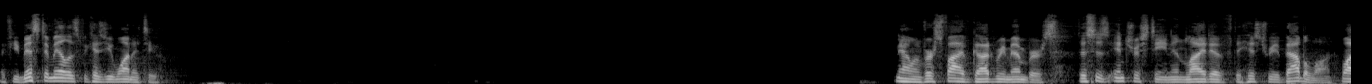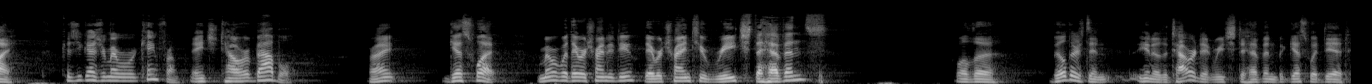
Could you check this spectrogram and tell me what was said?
If you missed a meal, it's because you wanted to. Now, in verse 5, God remembers. This is interesting in light of the history of Babylon. Why? Because you guys remember where it came from the ancient Tower of Babel, right? Guess what? Remember what they were trying to do? They were trying to reach the heavens. Well, the builders didn't, you know, the tower didn't reach to heaven, but guess what did?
